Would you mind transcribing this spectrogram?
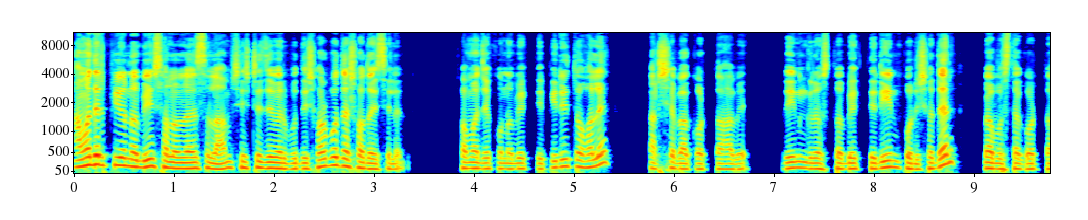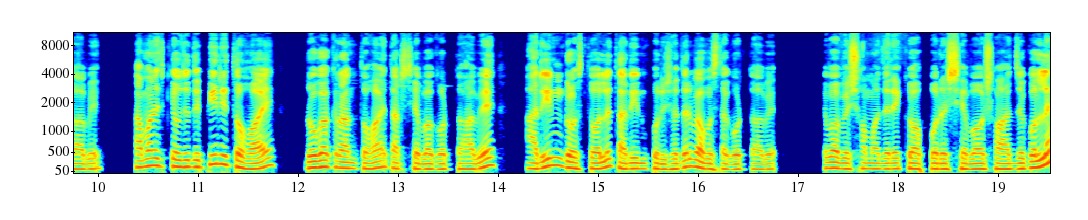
আমাদের প্রিয় নবী সাল্লাহ সাল্লাম সৃষ্টিজীবের প্রতি সর্বদা সদয় ছিলেন। সমাজে কোনো ব্যক্তি পীড়িত হলে তার সেবা করতে হবে। ঋণগ্রস্ত ব্যক্তি ঋণ পরিশোধের ব্যবস্থা করতে হবে। তার মানে কেউ যদি পীড়িত হয়, রোগাক্রান্ত হয়, তার সেবা করতে হবে। আর ঋণগ্রস্ত হলে তার ঋণ পরিশোধের ব্যবস্থা করতে হবে। এভাবে সমাজের একে অপরের সেবা ও সাহায্য করলে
